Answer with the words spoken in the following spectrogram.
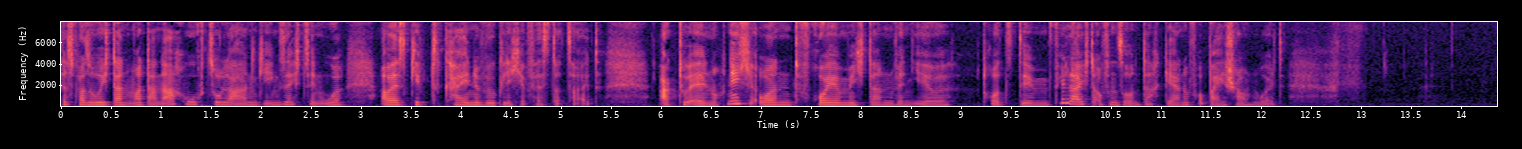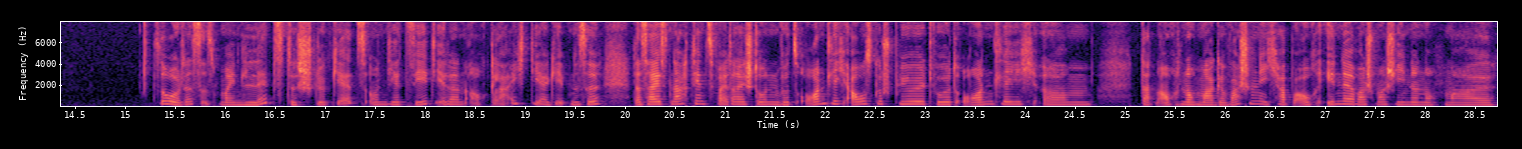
das versuche ich dann mal danach hochzuladen gegen 16 Uhr, aber es gibt keine wirkliche feste Zeit. aktuell noch nicht und freue mich dann, wenn ihr trotzdem vielleicht auf den Sonntag gerne vorbeischauen wollt. So, das ist mein letztes Stück jetzt und jetzt seht ihr dann auch gleich die Ergebnisse. Das heißt, nach den zwei, drei Stunden wird es ordentlich ausgespült, wird ordentlich ähm, dann auch nochmal gewaschen. Ich habe auch in der Waschmaschine nochmal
